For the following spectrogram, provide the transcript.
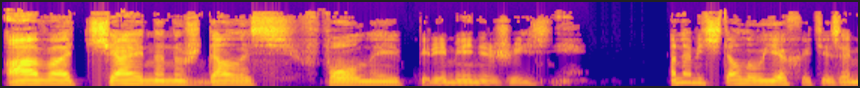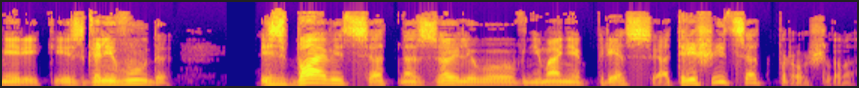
Ава отчаянно нуждалась в полной перемене жизни. Она мечтала уехать из Америки, из Голливуда, избавиться от назойливого внимания прессы, отрешиться от прошлого.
